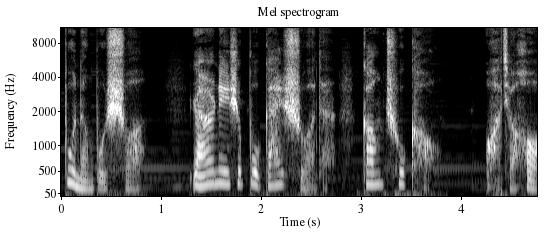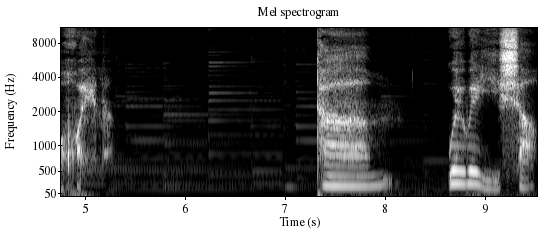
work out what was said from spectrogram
不能不说，然而那是不该说的，刚出口我就后悔了。他微微一笑，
